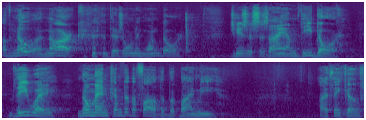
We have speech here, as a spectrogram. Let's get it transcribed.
of Noah and the ark. There's only one door. Jesus says, I am the door, the way. No man come to the Father but by me. I think of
